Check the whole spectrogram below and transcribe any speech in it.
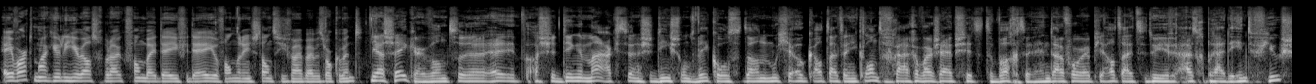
Ewart, maken jullie hier wel eens gebruik van bij DVD of andere instanties waar je bij betrokken bent? Ja, zeker. Want uh, als je dingen maakt en als je dienst ontwikkelt, dan moet je ook altijd aan je klanten vragen waar zij op zitten te wachten. En daarvoor heb je altijd doe je uitgebreide interviews.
